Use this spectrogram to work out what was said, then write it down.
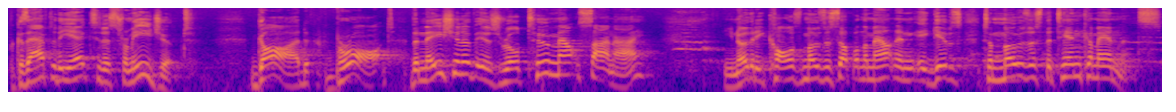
Because after the exodus from Egypt, God brought the nation of Israel to Mount Sinai. You know that he calls Moses up on the mountain and he gives to Moses the Ten Commandments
